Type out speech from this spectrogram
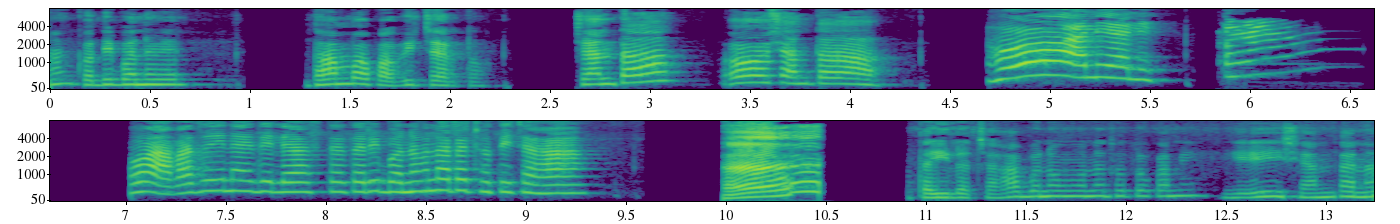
हं? कधी बनवेल? थांब बापा विचारतो. शांता? ओ शांता! हो आली आली. हो आवाजही नाही दिले असते तरी बनवणारच होती चहा. आता हिला चहा बनव म्हणत होतो का मी? ये शांता ना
